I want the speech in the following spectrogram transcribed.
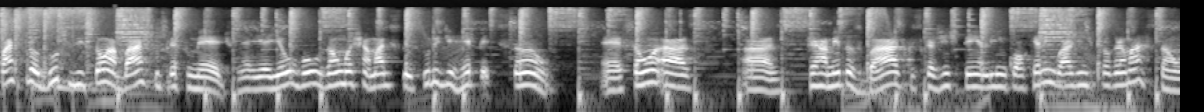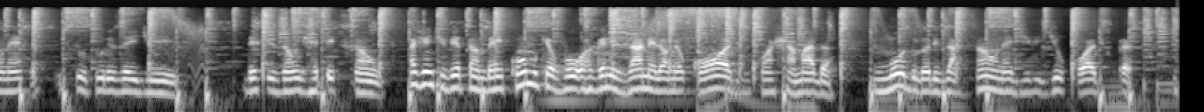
quais produtos estão abaixo do preço médio, né? E aí eu vou usar uma chamada estrutura de repetição. É, são as as ferramentas básicas que a gente tem ali em qualquer linguagem de programação, né? Essas estruturas aí de decisão de repetição. A gente vê também como que eu vou organizar melhor meu código com a chamada modularização, né? Dividir o código para que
